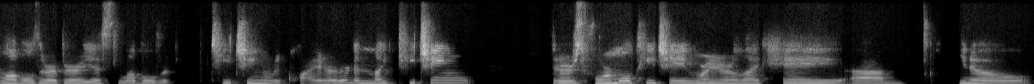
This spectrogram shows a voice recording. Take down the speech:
levels there are various levels of teaching required. And like teaching there's formal teaching where you're like hey um you know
